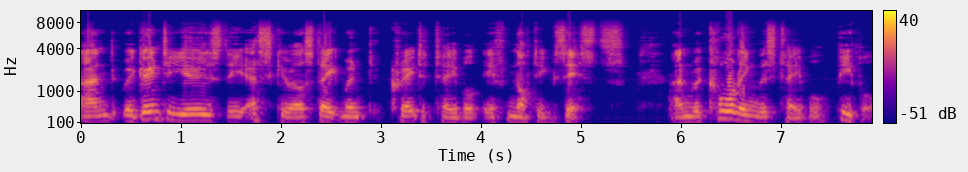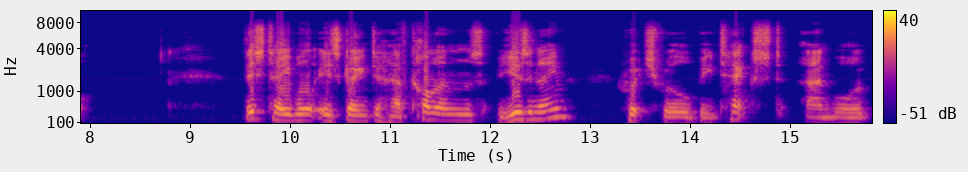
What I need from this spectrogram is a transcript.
And we're going to use the SQL statement create a table if not exists. And we're calling this table people. This table is going to have columns username, which will be text and will,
